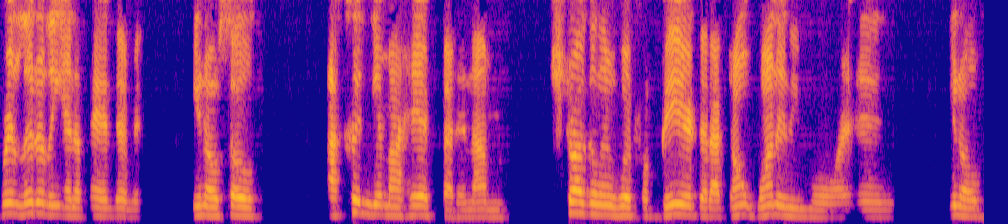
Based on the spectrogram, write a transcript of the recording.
we're literally in a pandemic. You know, so I couldn't get my hair cut, and I'm struggling with a beard that I don't want anymore, and you know,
